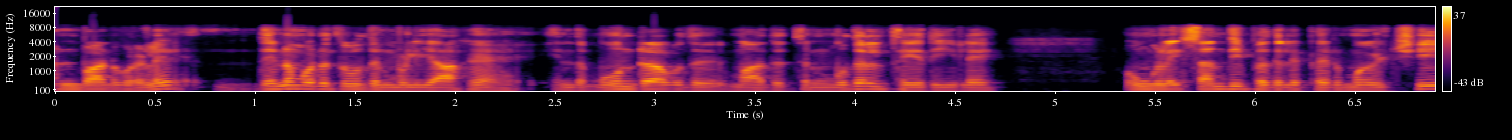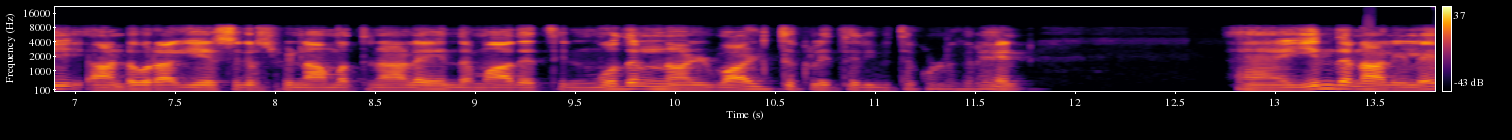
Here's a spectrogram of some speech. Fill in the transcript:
அன்பானவர்களே தினமொரு தூதன் வழியாக இந்த மூன்றாவது மாதத்தின் முதல் தேதியிலே உங்களை சந்திப்பதில் பெருமகிழ்ச்சி. ஆண்டவராக இயேசு கிறிஸ்துவின் நாமத்தினாலே இந்த மாதத்தின் முதல் நாள் வாழ்த்துக்களை தெரிவித்துக் கொள்கிறேன். இந்த நாளிலே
